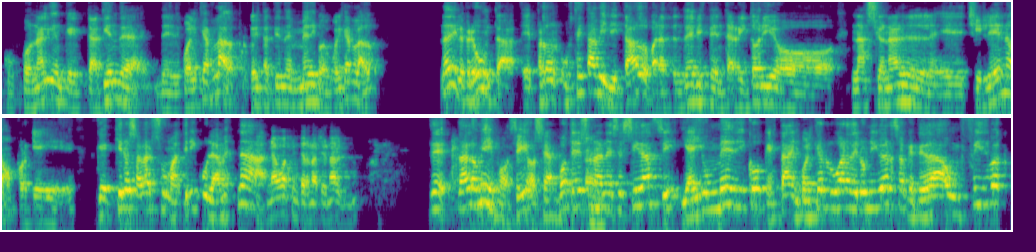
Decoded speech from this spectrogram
con alguien que te atiende de cualquier lado, porque hoy te atienden médicos de cualquier lado, nadie le pregunta, eh, perdón, ¿usted está habilitado para atender este en territorio nacional eh, chileno? Porque quiero saber su matrícula. Nada. En aguas internacional. Da lo mismo, ¿sí? O sea, vos tenés una necesidad, ¿sí? Y hay un médico que está en cualquier lugar del universo que te da un feedback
